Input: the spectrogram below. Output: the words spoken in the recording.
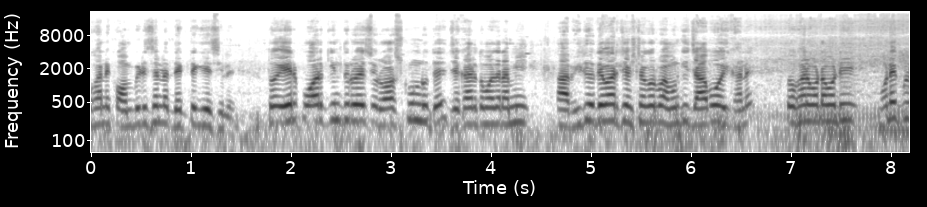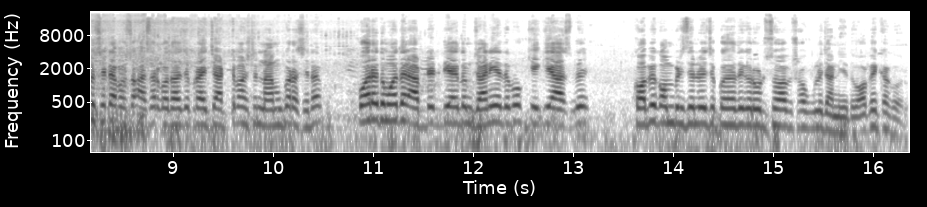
ওখানে কম্পিটিশনটা দেখতে গিয়েছিলে। তো এরপর কিন্তু রয়েছে রসকুণ্ডুতে, যেখানে তোমাদের আমি ভিডিও দেওয়ার চেষ্টা করব, এমনকি যাব ওইখানে। তো ওখানে মোটামুটি অনেকগুলো সেটা আসার কথা আছে, প্রায় চারটে পাঁচটা নাম করা সেটা পরে তোমাদের আপডেট দিয়ে একদম জানিয়ে দেবো কে কে আসবে কবে কম্পিটিশন রয়েছে কোথা থেকে রোড শো হবে সবগুলো জানিয়ে দেবো। অপেক্ষা করো।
